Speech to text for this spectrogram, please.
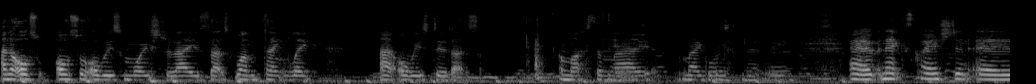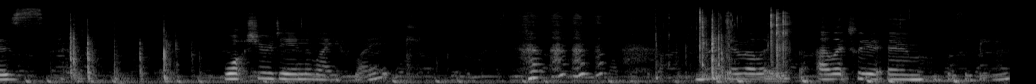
and I also also always moisturize that's one thing like I always do that's a must in my my go-to Definitely. Um, next question is What's your day in the life like? Yeah, well, like, I literally um Busy bee.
